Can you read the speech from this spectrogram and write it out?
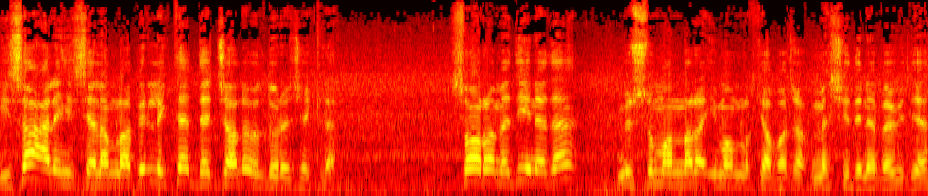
İsa aleyhisselamla birlikte Deccal'ı öldürecekler. Sonra Medine'de Müslümanlara imamlık yapacak Mescid-i Nebevi'de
